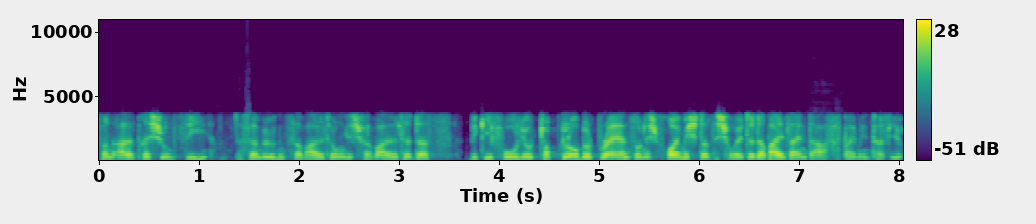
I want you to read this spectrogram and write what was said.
von Albrecht und Sie, der Vermögensverwaltung. Ich verwalte das Wikifolio Top Global Brands und ich freue mich, dass ich heute dabei sein darf beim Interview.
